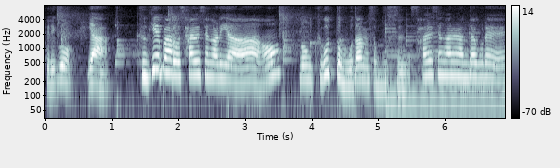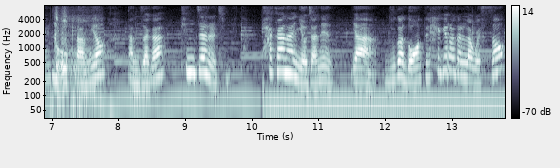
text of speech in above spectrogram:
그리고 야 그게 바로 사회생활이야. 어? 넌 그것도 못하면서 무슨 사회생활을 한다 그래. 라며 남자가 핀잔을 줍니다. 화가 난 여자는 야 누가 너한테 해결해 달라고 했어?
